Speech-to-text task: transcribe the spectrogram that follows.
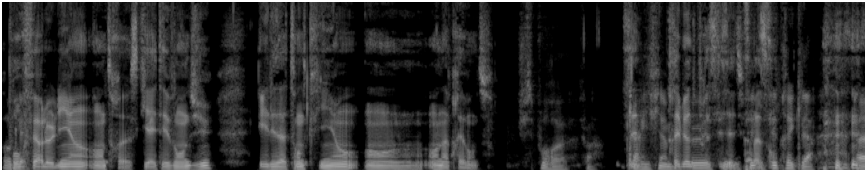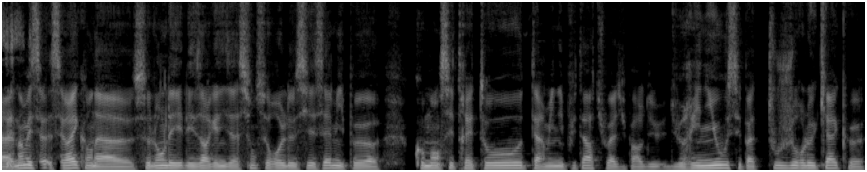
pour faire le lien entre ce qui a été vendu et les attentes clients en, après-vente. Juste pour euh, clarifier un très peu. C'est très clair. Euh, non, mais c'est vrai qu'on a, selon les, organisations, ce rôle de CSM, il peut euh, commencer très tôt, terminer plus tard. Tu vois, tu parles du, du renew. C'est pas toujours le cas que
